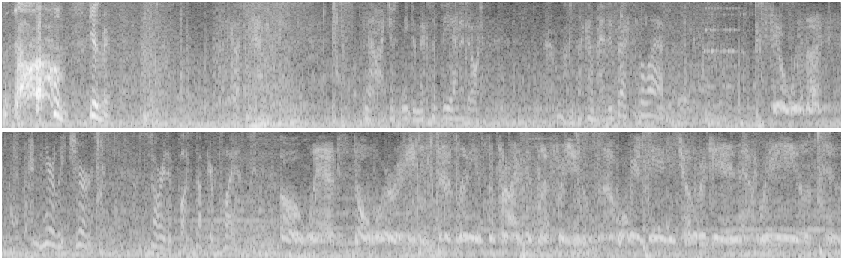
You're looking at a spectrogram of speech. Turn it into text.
Excuse me. Got the atropine. Now I just need to mix up the antidote. Looks like I'm headed back to the lab. Still with us? I'm nearly cured. Sorry to bust up your plans. Oh, Webbs, don't worry. Plenty of surprises left for you. We'll be seeing each other again real soon.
